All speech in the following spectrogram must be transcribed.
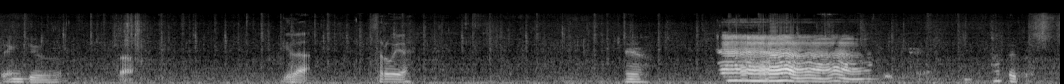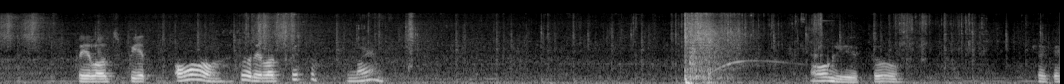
Thank you. Tak. Gila. Seru ya. Iya. Ah. Apa itu? Reload speed. Oh, tuh reload speed tuh lumayan. Oh gitu. Oke oke.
